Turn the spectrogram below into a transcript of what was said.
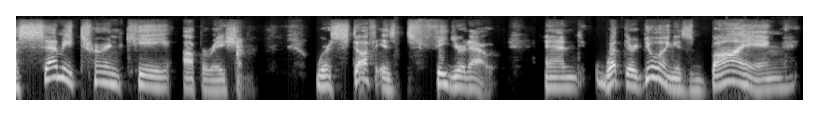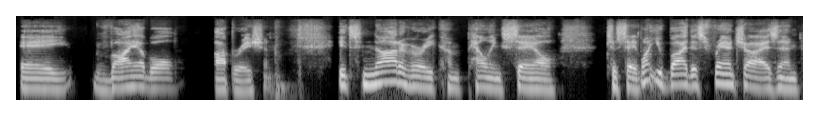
a semi turnkey operation where stuff is figured out. And what they're doing is buying a viable operation. It's not a very compelling sale to say, why don't you buy this franchise? And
